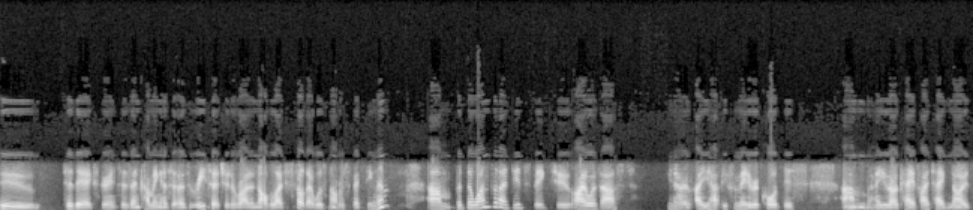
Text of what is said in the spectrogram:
to to their experiences and coming as, as a researcher to write a novel. I just felt that was not respecting them. Um, but the ones that I did speak to, I was asked, you know, are you happy for me to record this? Um, are you okay if I take notes?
